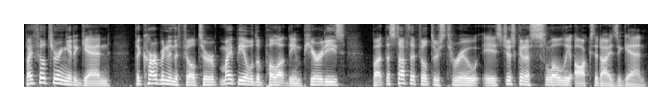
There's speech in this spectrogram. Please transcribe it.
By filtering it again, the carbon in the filter might be able to pull out the impurities, but the stuff that filters through is just going to slowly oxidize again.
